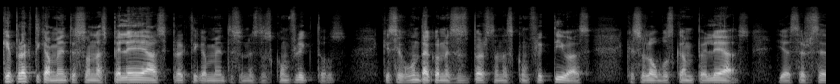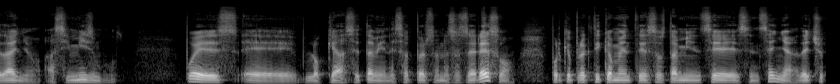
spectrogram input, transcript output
que prácticamente son las peleas, prácticamente son estos conflictos, que se junta con esas personas conflictivas, que solo buscan peleas y hacerse daño a sí mismos, pues eh, lo que hace también esa persona es hacer eso, porque prácticamente eso también se, se enseña. De hecho,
